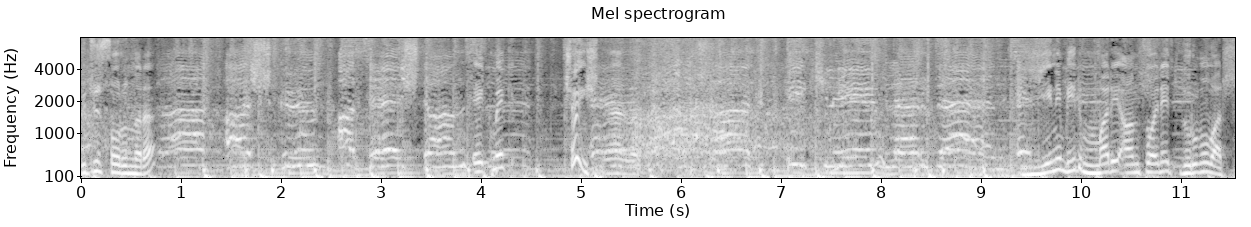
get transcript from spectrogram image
Bütün sorunlara. Ekmek çay işte yani. Yeni bir Marie Antoinette durumu var.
